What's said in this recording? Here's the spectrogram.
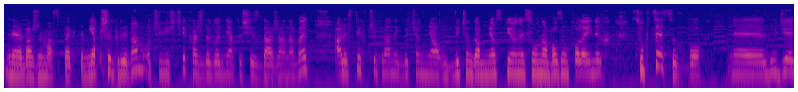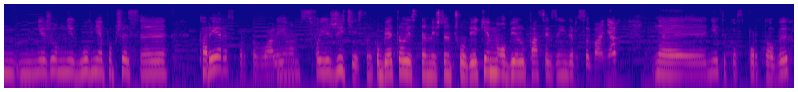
e, ważnym aspektem. Ja przegrywam, oczywiście, każdego dnia to się zdarza nawet, ale z tych przegranych wyciągam wnioski i one są nawozem kolejnych sukcesów, bo e, ludzie mierzą mnie głównie poprzez e, karierę sportową, ale ja Mhm. mam swoje życie. Jestem kobietą, jestem jeszcze człowiekiem o wielu pasjach, zainteresowaniach, e, nie tylko sportowych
